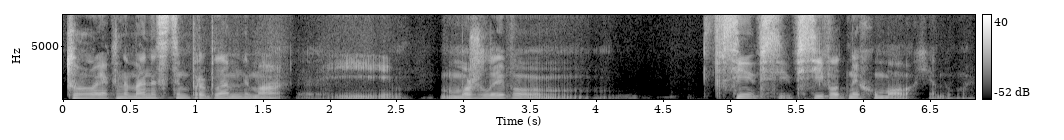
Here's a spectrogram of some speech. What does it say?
то, як на мене, з цим проблем нема. І, можливо, всі, всі, всі в одних умовах, я думаю.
